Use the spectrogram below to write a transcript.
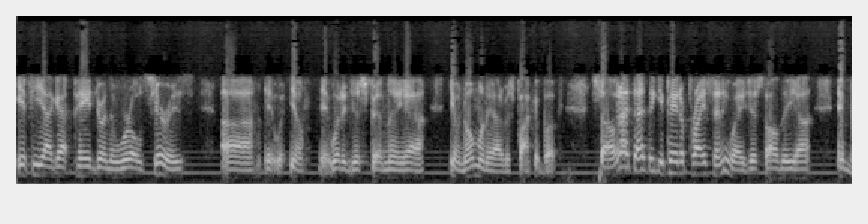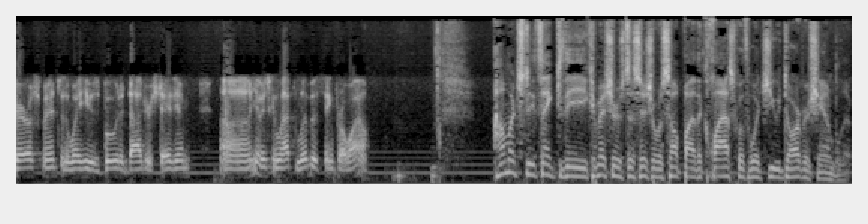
If he uh, got paid during the World Series, uh, it you know it would have just been a uh, you know no money out of his pocketbook. So and I, I think he paid a price anyway. Just all the uh, embarrassment and the way he was booed at Dodger Stadium. Uh, you know he's going to have to live this thing for a while. How much do you think the commissioner's decision was helped by the class with which Yu Darvish handled it?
